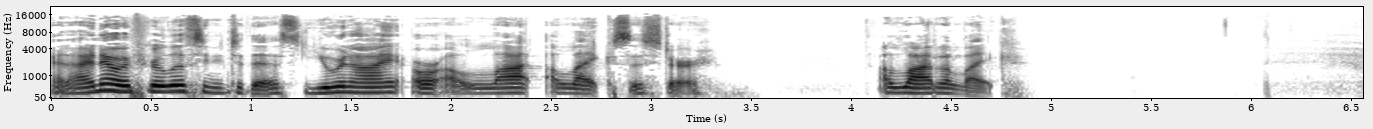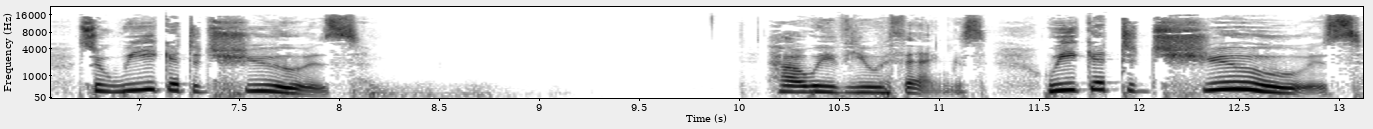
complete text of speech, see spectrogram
And I know if you're listening to this, you and I are a lot alike, sister. A lot alike. So we get to choose how we view things. We get to choose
